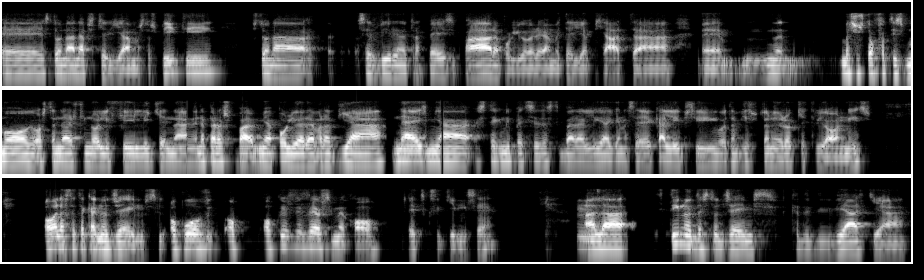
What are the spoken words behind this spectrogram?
ε, στο να ανάψει κεριά με στο σπίτι, στο να σερβίρει ένα τραπέζι πάρα πολύ ωραία με τέλεια πιάτα, με, με σωστό φωτισμό, ώστε να έρθουν όλοι οι φίλοι και να, να περάσουν μια πολύ ωραία βραδιά. Να έχει μια στεγνή πετσίδα στην παραλία για να σε καλύψει όταν βγεις από το νερό και κρυώνεις. Όλα αυτά τα κάνει ο James. ο, ο, ο οποίος βεβαίως είμαι εγώ, έτσι ξεκίνησε. Mm. Αλλά στείνοντας τον James κατά τη διάρκεια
